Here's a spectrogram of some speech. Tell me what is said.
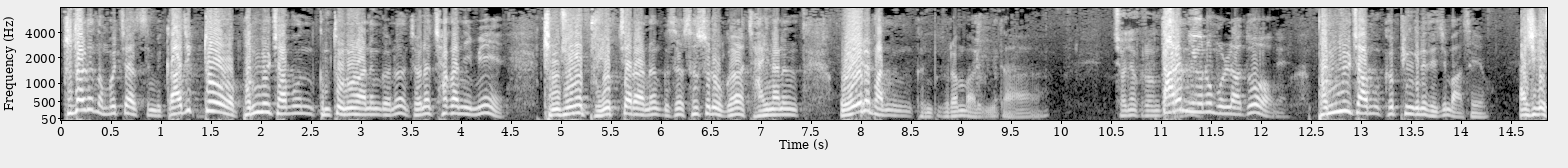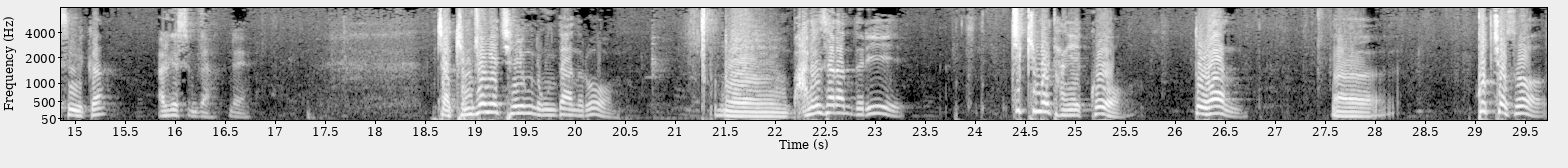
두 달도 넘었지 않습니까? 아직도 법률 자문 검토 논하는 거는 저는 차관님이 김종의 부역자라는 것을 스스로가 자인하는 오해를 받는 그런, 그런 말입니다. 전혀 그런 거 다른. 이유는 몰라도 네. 법률 자문 그 핑계는 대지 마세요. 아시겠습니까? 알겠습니다. 네. 자, 김종의 체육농단으로 어, 많은 사람들이 찍힘을 당했고 또한 어, 꽂혀서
